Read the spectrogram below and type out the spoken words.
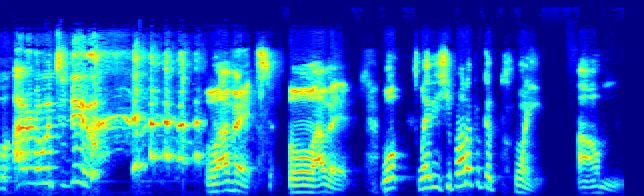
well, i don't know what to do Love it. Love it. Well, ladies, you brought up a good point. Um,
